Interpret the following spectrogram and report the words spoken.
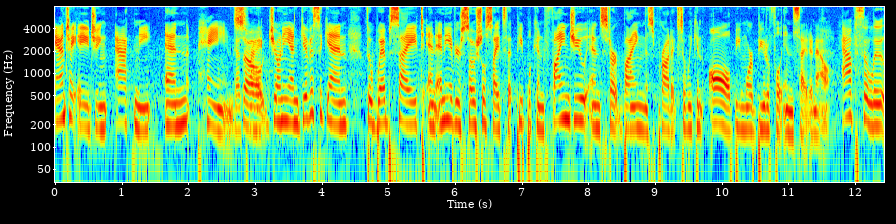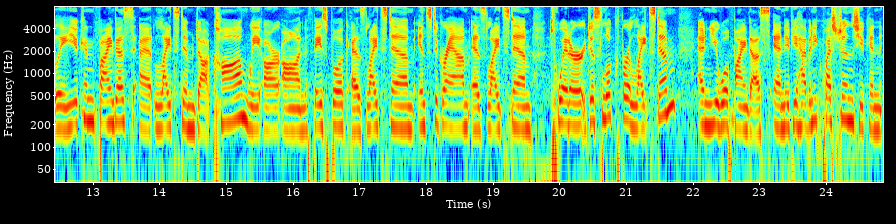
anti-aging, acne, and pain. That's so, right. Joni Ann, give us again the website and any of your social sites that people can find you and start buying this product so we can all be more beautiful inside and out. Absolutely. You can find us at lightstim.com. We are on Facebook as Lightstim, Instagram as Lightstim, Twitter. Just look for Lightstim and you will find us. And if you have any questions, you can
